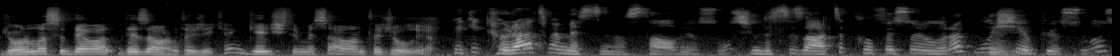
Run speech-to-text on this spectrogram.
Yorması dezavantajıyken geliştirmesi avantajı oluyor. Peki köreltmemesini nasıl sağlıyorsunuz? Şimdi siz artık profesyonel olarak bu işi hı. yapıyorsunuz.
